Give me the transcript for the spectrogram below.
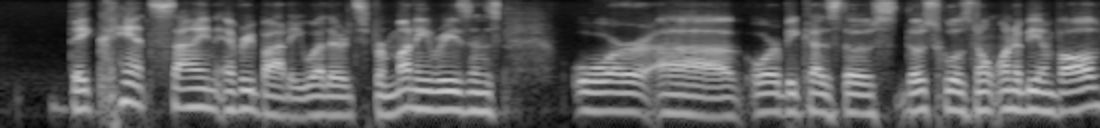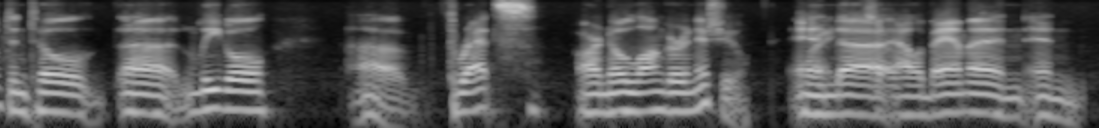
they can't sign everybody whether it's for money reasons or uh or because those those schools don't want to be involved until uh legal uh threats are no longer an issue and right. uh, so, Alabama and and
